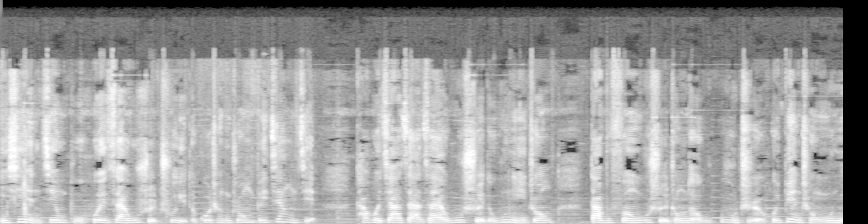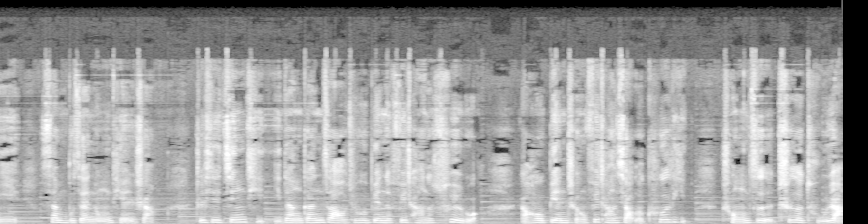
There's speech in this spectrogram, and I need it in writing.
隐形眼镜不会在污水处理的过程中被降解，它会夹杂在污水的污泥中，大部分污水中的物质会变成污泥，散布在农田上。这些晶体一旦干燥，就会变得非常的脆弱，然后变成非常小的颗粒。虫子吃了土壤，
